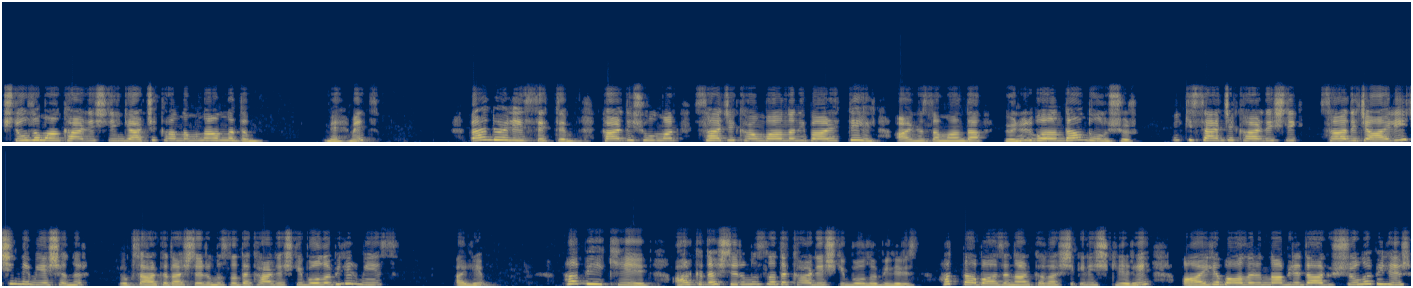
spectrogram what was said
İşte o zaman kardeşliğin gerçek anlamını anladım. Mehmet, ben de öyle hissettim. Kardeş olmak sadece kan bağından ibaret değil, aynı zamanda gönül bağından da oluşur. Peki sence kardeşlik sadece aile içinde mi yaşanır? Yoksa arkadaşlarımızla da kardeş gibi olabilir miyiz? Ali, tabii ki arkadaşlarımızla da kardeş gibi olabiliriz. Hatta bazen arkadaşlık ilişkileri aile bağlarından bile daha güçlü olabilir.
